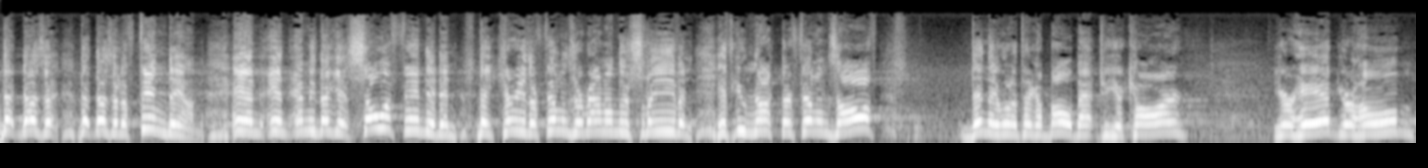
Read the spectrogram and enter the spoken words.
that doesn't that doesn't offend them. And and I mean they get so offended and they carry their feelings around on their sleeve. And if you knock their feelings off, then they want to take a ball bat to your car your head, your home.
